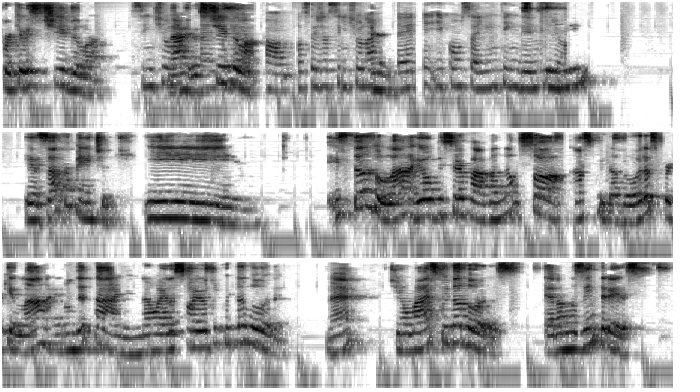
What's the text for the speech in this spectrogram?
porque eu estive lá. Sentiu né? na eu estive lá. Você já sentiu na é. pele e consegue entender Sim. melhor. Exatamente. E estando lá, eu observava não só as cuidadoras, porque lá era um detalhe, não era só eu de cuidadora, né? Tinham mais cuidadoras, éramos em três,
